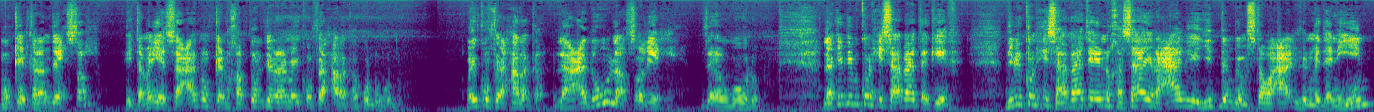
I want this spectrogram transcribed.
ممكن الكلام ده يحصل؟ في 8 ساعات ممكن الخرطوم دي ما يكون فيها حركة كله كله. ما يكون فيها حركة لا عدو لا صليح. زي ما بيقولوا. لكن دي بيكون حساباتها كيف؟ دي بيكون حساباتها إنه خسائر عالية جدا بمستوى عالي في المدنيين.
